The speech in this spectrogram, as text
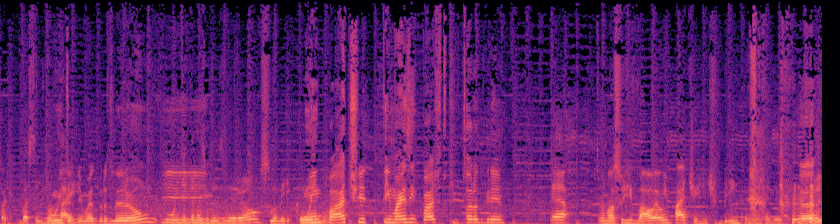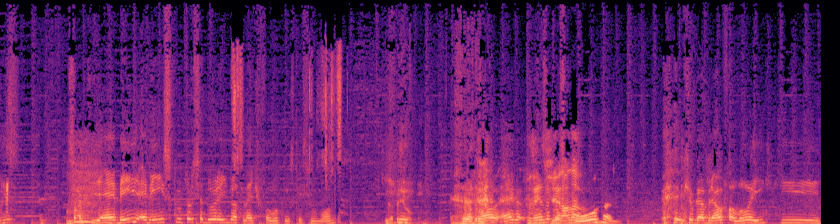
Só que com bastante O Inter vantagem. tem mais Brasileirão e O Inter tem mais Brasileirão, Sul-Americano. um empate tem mais empate do que vitória do Grêmio. É, o nosso rival é o empate, a gente brinca, entendeu? É. É isso. Só que é bem, é bem isso que o torcedor aí do Atlético falou, que eu esqueci o nome. Gabriel. Gabriel, é, a mesma coisa na- que, que o Gabriel falou aí, que,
